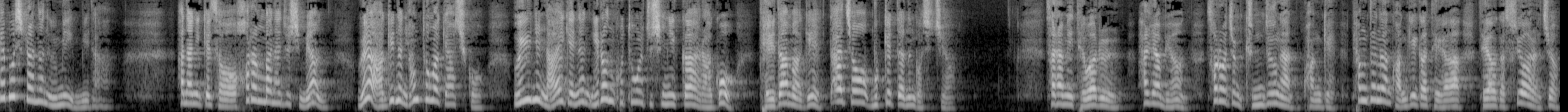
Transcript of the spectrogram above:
해보시라는 의미입니다. 하나님께서 허락만 해주시면 왜 악인은 형통하게 하시고 의인인 나에게는 이런 고통을 주십니까? 라고 대담하게 따져 묻겠다는 것이지요. 사람이 대화를 하려면 서로 좀 균등한 관계, 평등한 관계가 돼야 대화가 수월하죠.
